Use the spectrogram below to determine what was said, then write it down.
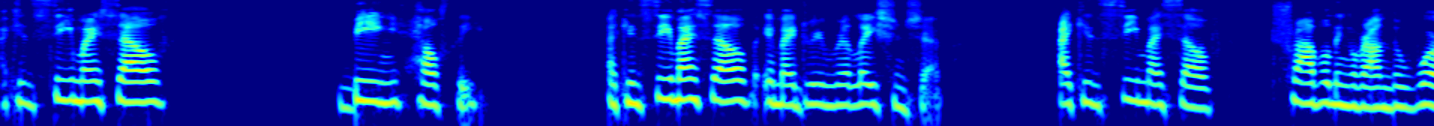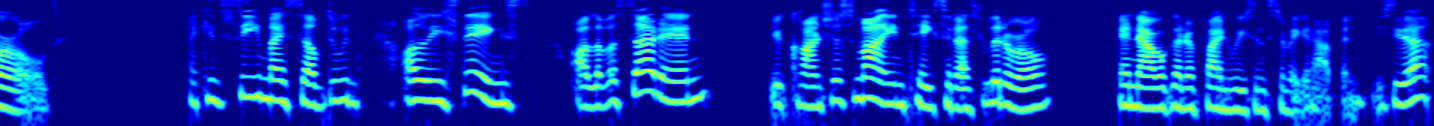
I can see myself being healthy. I can see myself in my dream relationship. I can see myself traveling around the world. I can see myself doing all these things. All of a sudden, your conscious mind takes it as literal, and now we're going to find reasons to make it happen. You see that?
